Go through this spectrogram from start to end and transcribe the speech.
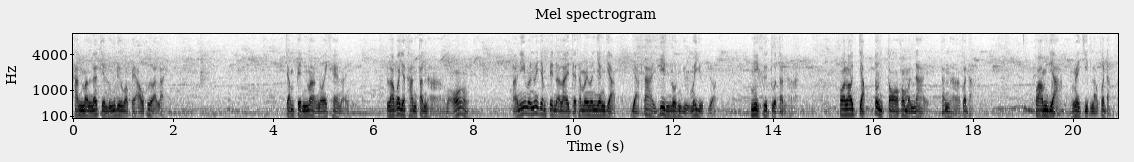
ทันมันแล้วจะรู้ด้วยว่าไปเอาเพื่ออะไรจำเป็นมากน้อยแค่ไหน เราก็จะทันตัณหาบอกอ๋ออันนี้มันไม่จำเป็นอะไร แต่ทำไมมันยังอยากอยากได้ดิ้นรนอยู่ไม่หยุดหย่อนนี่คือตัวตัณหา พอเราจับต้นตอของมันได้ ตัณหาก็ดับ ความอยากในจิตเราก็ดับไป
